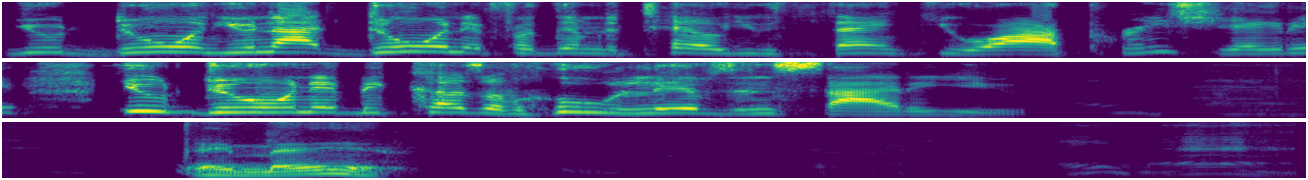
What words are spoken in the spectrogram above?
You're doing, you're not doing it for them to tell you thank you or I appreciate it. You doing it because of who lives inside of you. Amen. Amen.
